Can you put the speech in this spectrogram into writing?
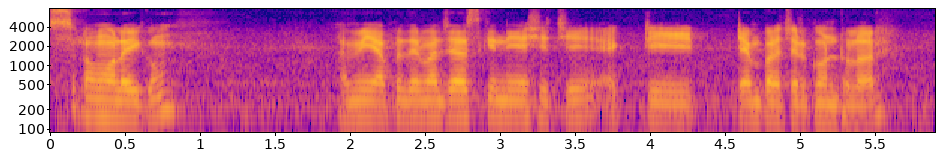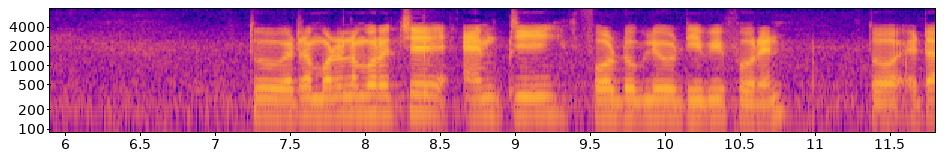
আসসালামু আলাইকুম। আমি আপনাদের মাঝে আজকে নিয়ে এসেছি একটি টেম্পারেচার কন্ট্রোলার তো এটার মডেল নাম্বার হচ্ছে M T four W DB four N তো এটা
